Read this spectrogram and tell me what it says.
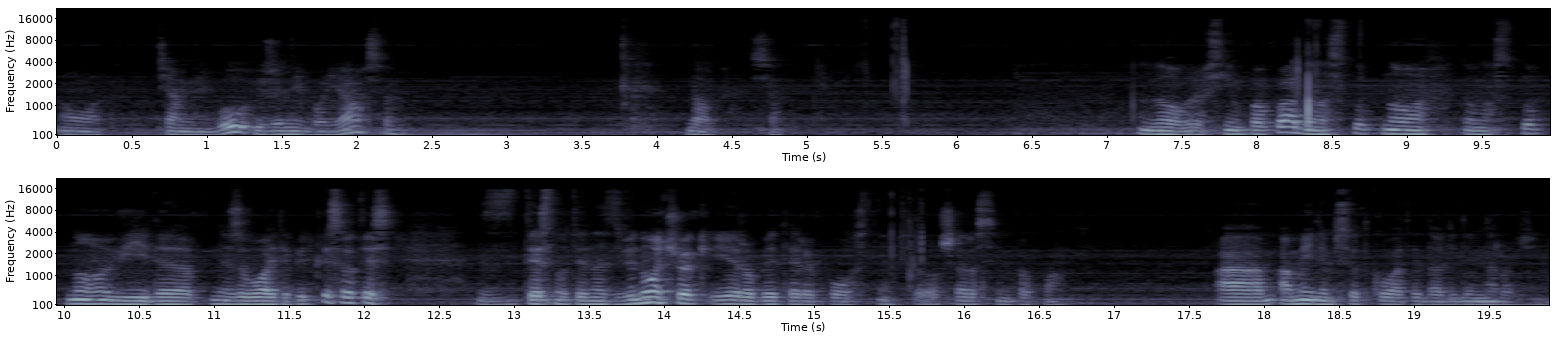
Ну, От. Темний був і вже не боявся. Добре, все. Добре, всім папа, до наступного, до наступного відео. Не забувайте підписуватись, тиснути на дзвіночок і робити репости. Все, ще раз всім папа. А, а ми йдемо святкувати далі день народження.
